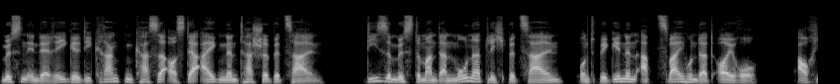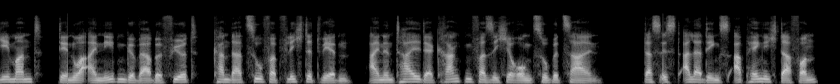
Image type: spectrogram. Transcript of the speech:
müssen in der Regel die Krankenkasse aus der eigenen Tasche bezahlen. Diese müsste man dann monatlich bezahlen und beginnen ab 200 Euro. Auch jemand, der nur ein Nebengewerbe führt, kann dazu verpflichtet werden, einen Teil der Krankenversicherung zu bezahlen. Das ist allerdings abhängig davon,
